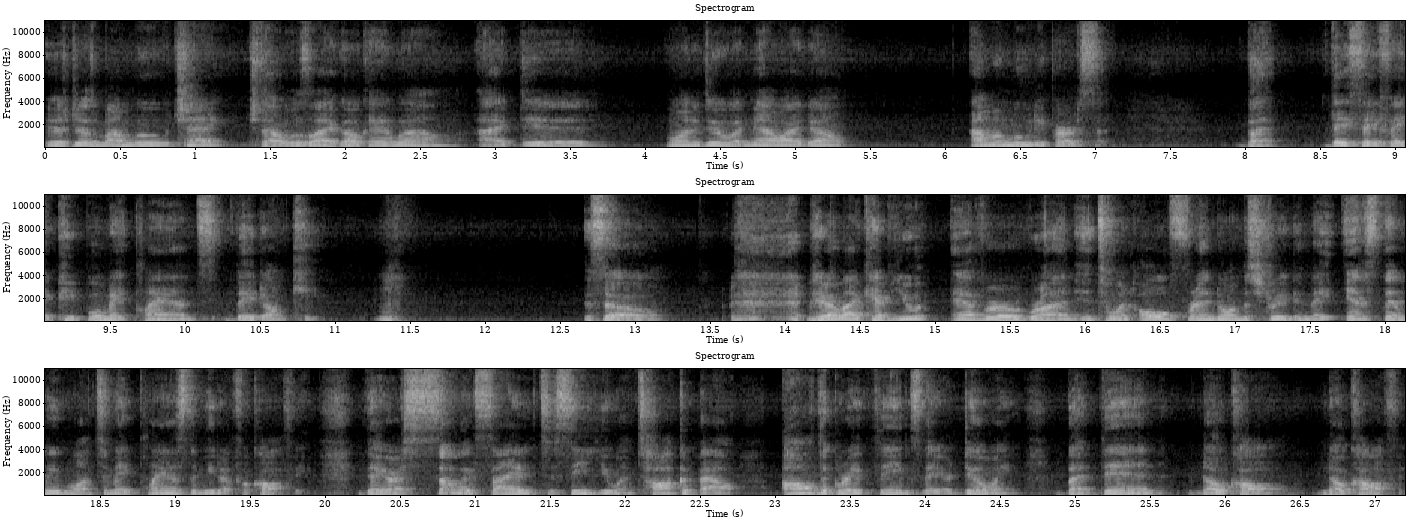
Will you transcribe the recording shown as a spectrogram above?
It's just my mood changed. I was like, okay, well, I did want to do it, now I don't. I'm a moody person. But they say fake people make plans they don't keep. so they're like, Have you ever run into an old friend on the street and they instantly want to make plans to meet up for coffee? They are so excited to see you and talk about all the great things they are doing, but then no call, no coffee.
